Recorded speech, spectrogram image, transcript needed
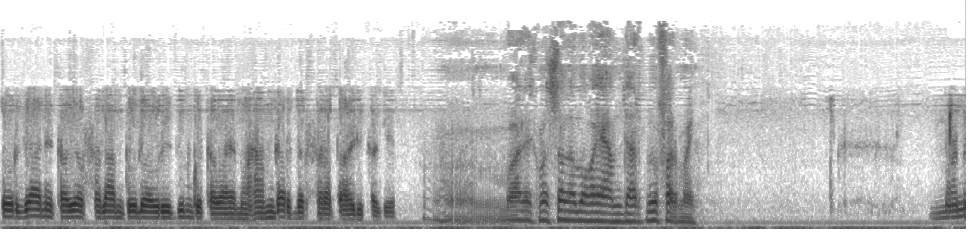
خورجان ته یو سلام ټول اوریدونکو ته وایم همدرد در سره په اړیکه کې وعلیکم السلام آقای همدرد بفرمایئ من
